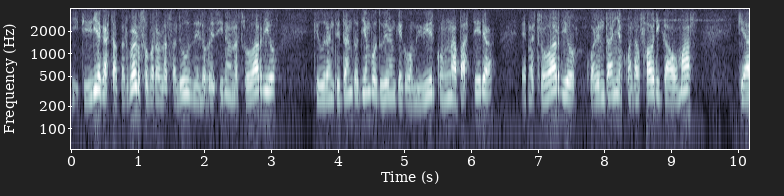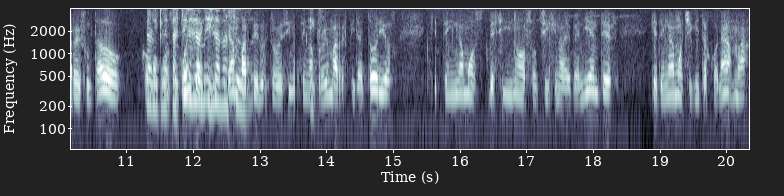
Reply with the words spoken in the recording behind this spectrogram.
y te diría que hasta perverso para la salud de los vecinos de nuestro barrio, que durante tanto tiempo tuvieron que convivir con una pastera en nuestro barrio, 40 años con la fábrica o más, que ha resultado como claro, que la que gran parte de nuestros vecinos tengan problemas respiratorios, que tengamos vecinos oxígeno dependientes, que tengamos chiquitos con asma.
